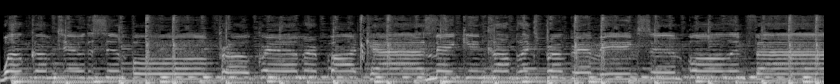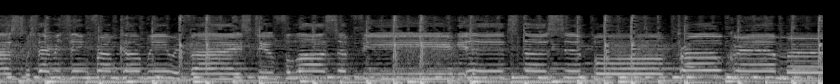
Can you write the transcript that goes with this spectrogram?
Welcome to the Simple Programmer Podcast, making complex programming simple and fast. With everything from career advice to philosophy, it's the Simple Programmer.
